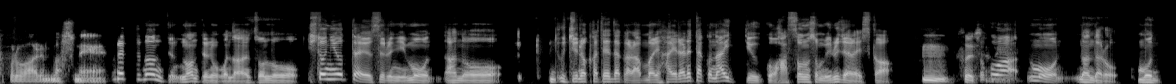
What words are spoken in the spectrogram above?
ところはありますね。これってなんて、なんていうのかな、その、人によっては要するにもう、あの、うちの家庭だからあんまり入られたくないっていうこう発想の人もいるじゃないですか。うん、そうですよね。そこはもう、なんだろう、もう、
